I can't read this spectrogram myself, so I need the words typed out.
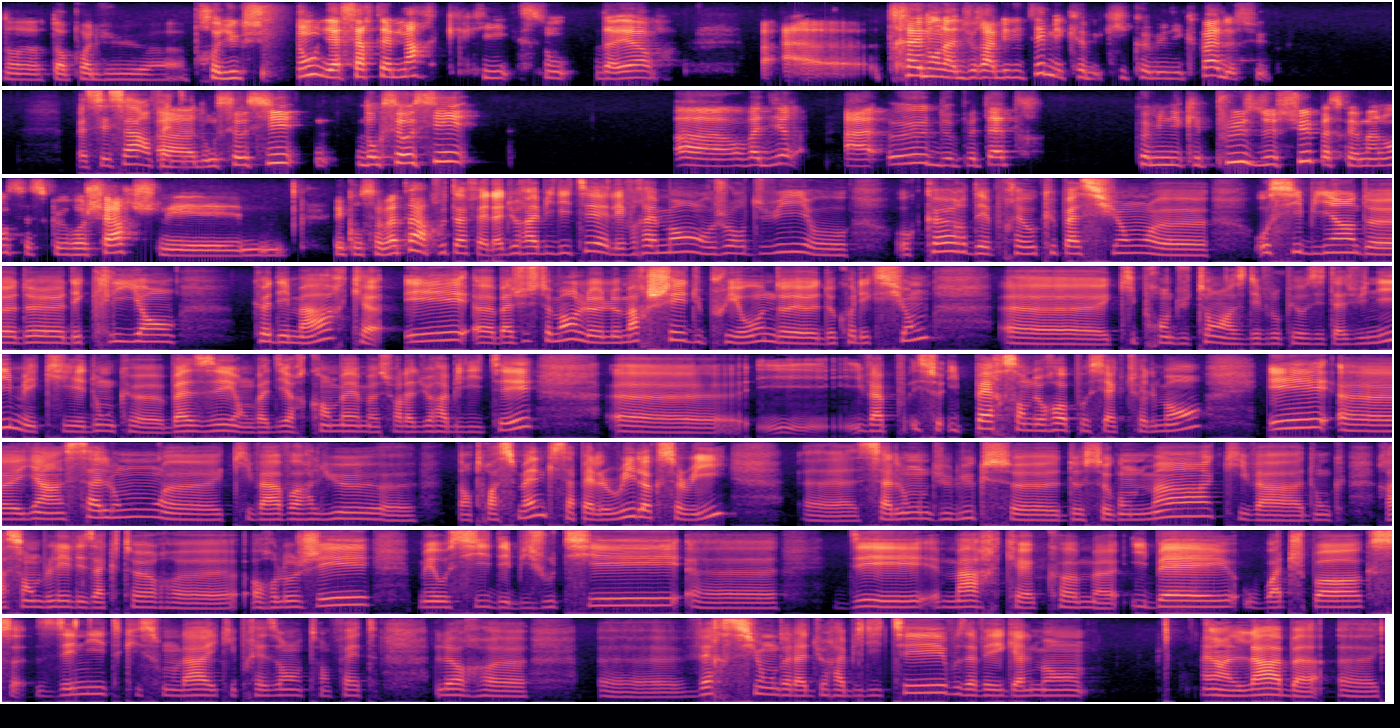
d'un point de vue euh, production. Il y a certaines marques qui sont d'ailleurs euh, très dans la durabilité, mais qui ne communiquent pas dessus. Bah, c'est ça, en fait. Euh, donc c'est aussi, donc c'est aussi on va dire, à eux de peut-être communiquer plus dessus parce que maintenant, c'est ce que recherchent les, consommateurs. Tout à fait. La durabilité, elle est vraiment aujourd'hui au, cœur des préoccupations euh, aussi bien de, des clients que des marques. Et euh, bah, justement, le, marché du pre-owned de, collection, euh, qui prend du temps à se développer aux États-Unis, mais qui est donc euh, basé, on va dire, quand même sur la durabilité, il, va, il, perce en Europe aussi actuellement. Et il y a un salon qui va avoir lieu dans trois semaines qui s'appelle Reluxury, euh, salon du luxe euh, de seconde main qui va donc rassembler les acteurs euh, horlogers, mais aussi des bijoutiers, des marques comme eBay, Watchbox, Zenith qui sont là et qui présentent en fait leur version de la durabilité. Vous avez également un lab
